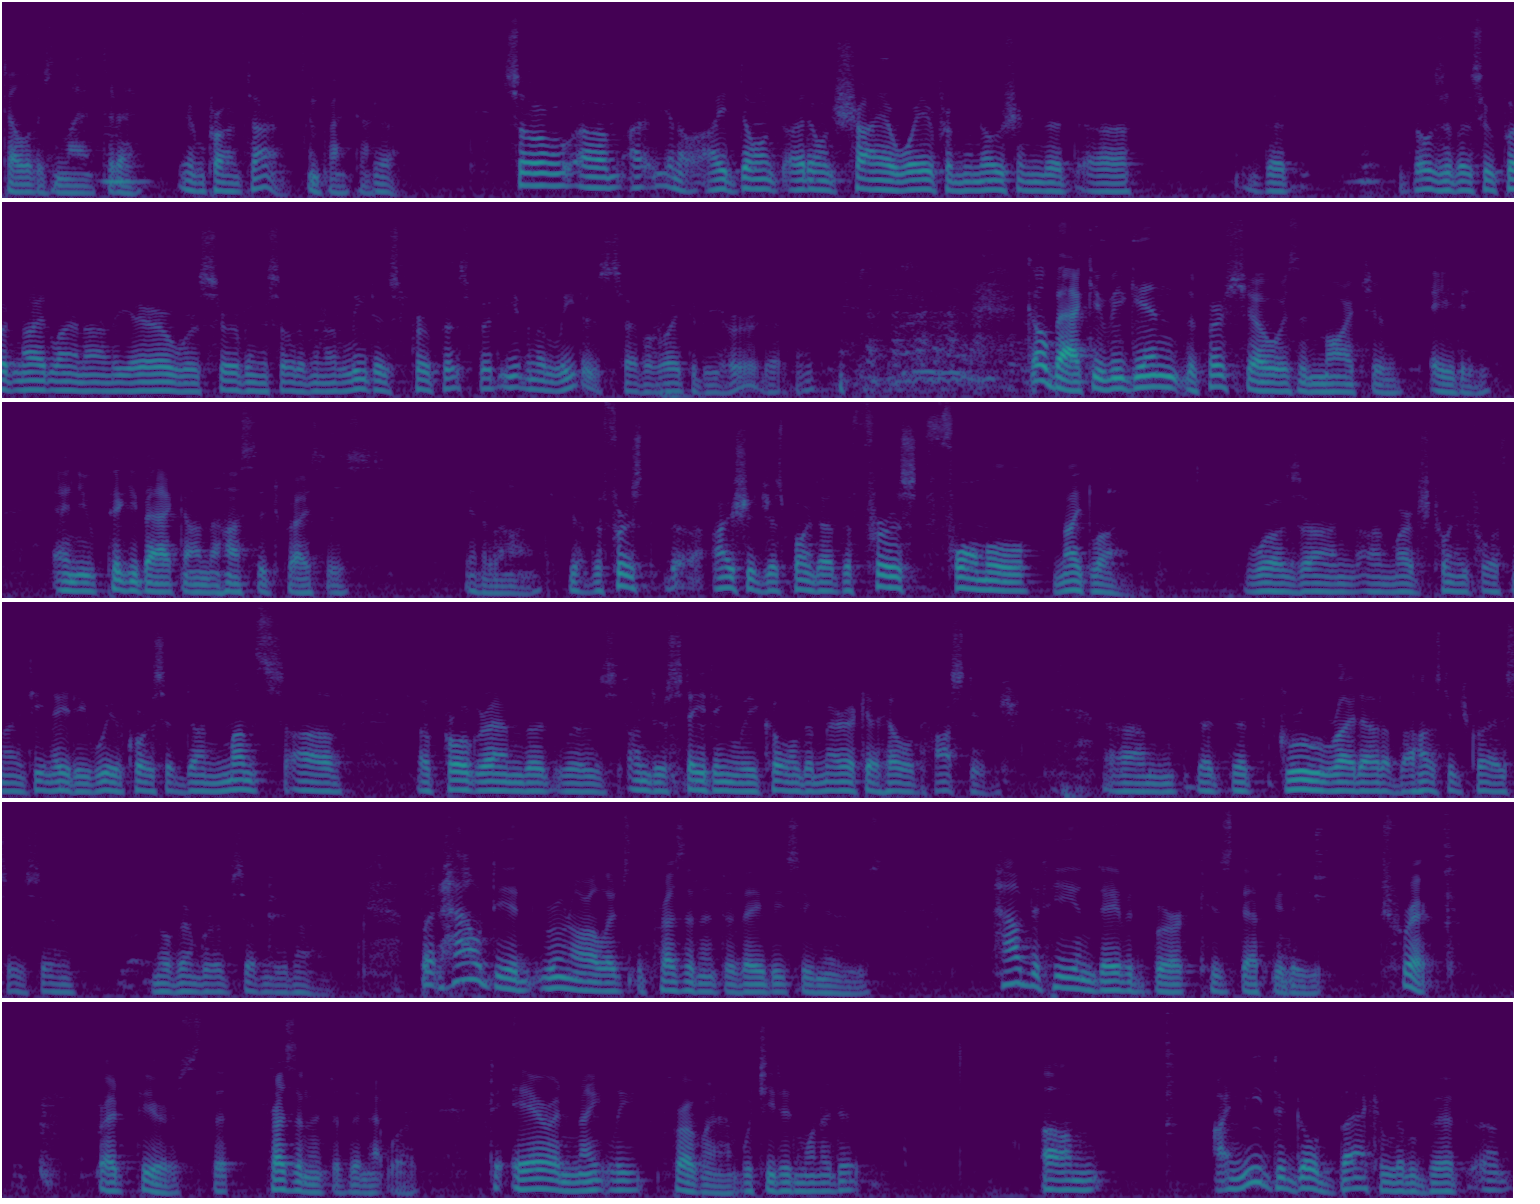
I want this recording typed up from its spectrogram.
television land today, in prime time. in prime time. Yeah. So, um, I, you know, I don't, I don't shy away from the notion that, uh, that those of us who put Nightline on the air were serving sort of an elitist purpose, but even elitists have a right to be heard, I think. Go back, you begin, the first show was in March of 80, and you piggyback on the hostage crisis in Iran. Yeah, the first, the, I should just point out, the first formal Nightline was on, on March 24th, 1980. We, of course, had done months of a program that was understatingly called America Held Hostage, um, that, that grew right out of the hostage crisis in November of 79. But how did Roone Arledge, the president of ABC News, how did he and David Burke, his deputy, trick Fred Pierce, the president of the network, to air a nightly program, which he didn't want to do? Um, I need to go back a little bit. Um,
